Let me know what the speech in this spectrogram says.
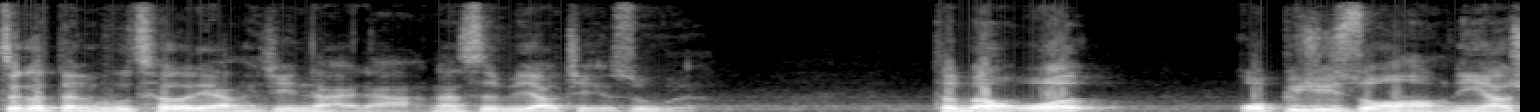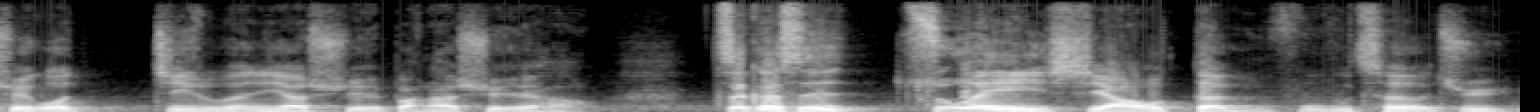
这个等幅测量已经来了，那是不是要结束了？等等我。我必须说哈，你要学过技术分析，要学把它学好。这个是最小等幅测距，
